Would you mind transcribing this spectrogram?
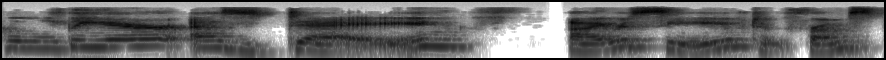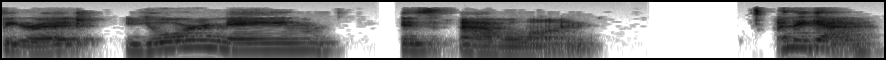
clear as day, I received from Spirit, your name is Avalon. And again,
